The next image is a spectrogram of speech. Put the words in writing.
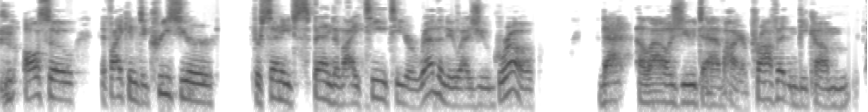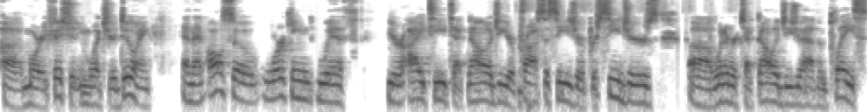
also, if I can decrease your percentage spend of IT to your revenue as you grow, that allows you to have higher profit and become uh, more efficient in what you're doing. And then also working with your IT technology, your processes, your procedures, uh, whatever technologies you have in place.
